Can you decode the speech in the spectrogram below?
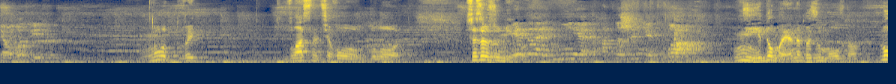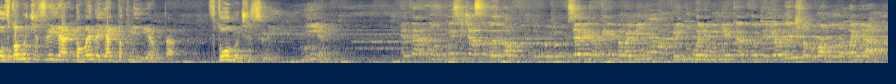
Я вам ответил. Ну, от ви власне цього було. Все зрозуміло. Это не отношение к вам. Ні, до мене, безумовно. Ну, в тому числі я до мене як до клієнта. В тому числі. Нет. Это, ну, вы сейчас э, там, э, взяли конкретного меня, придумали мне какой-то ярлык, чтобы вам было понятно.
